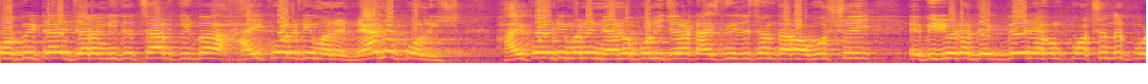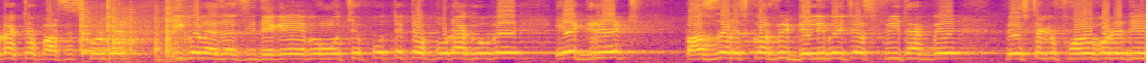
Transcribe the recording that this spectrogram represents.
copy tiles যারা নিতে চান কিংবা হাই কোয়ালিটি মানে ন্যানো পলিশ হাই কোয়ালিটি মানে ন্যানো পলিশ যারা টাইলস নিতে চান, তারা অবশ্যই এই ভিডিওটা দেখবেন এবং পছন্দের প্রোডাক্টটা পারচেস করবেন ইগল এজেন্সি থেকে। এবং হচ্ছে প্রত্যেকটা প্রোডাক্ট হবে এ গ্রেড পাঁচ হাজার square feet delivery charge free থাকবে। পেজটাকে ফলো করে দিয়ে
